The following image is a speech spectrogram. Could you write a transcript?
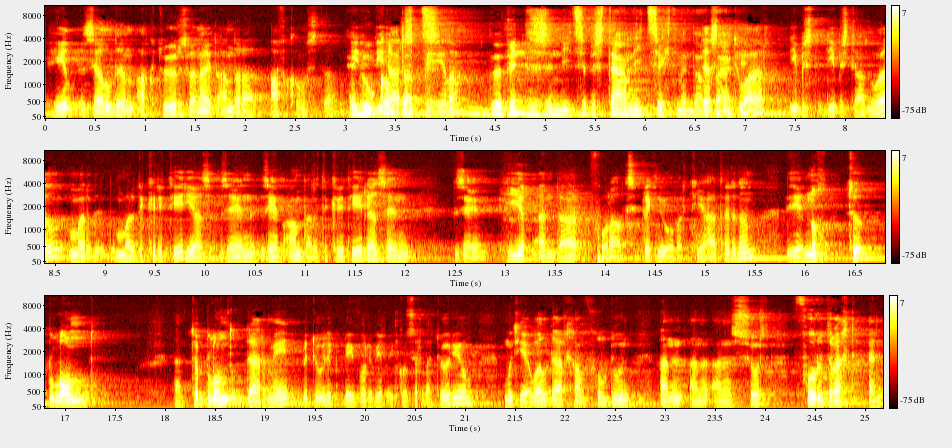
heel zelden acteurs vanuit andere afkomsten die, daar dat? spelen. We vinden ze niet, ze bestaan niet, zegt men dan Dat is vaak. niet waar, die, best, die bestaan wel, maar, de- maar de criteria zijn, zijn andere. De criteria zijn, zijn hier en daar, vooral ik spreek nu over theater dan, die zijn nog te blond. En te blond, daarmee bedoel ik bijvoorbeeld in conservatorium, moet je wel daar gaan voldoen aan een, aan een, aan een soort voordracht en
